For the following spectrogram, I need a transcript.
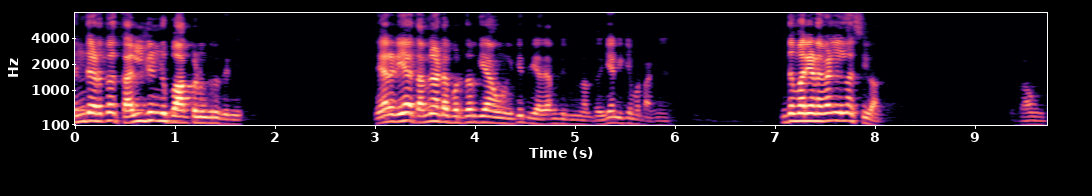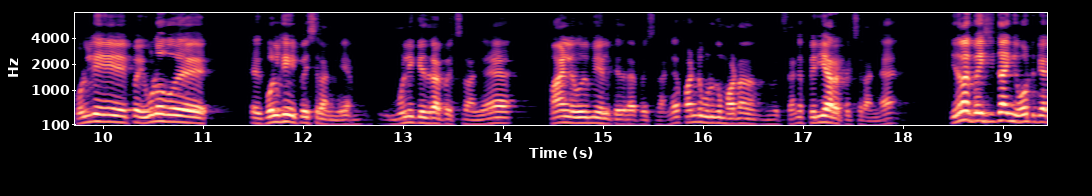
எந்த இடத்துல தள்ளி நின்று பார்க்கணுங்கிறது தெரியும். நேரடியாக தமிழ்நாட்டை பொறுத்த வரைக்கும் அவங்களுக்கே தெரியாது? அமைச்சர் ஏன் நிற்க மாட்டாங்க? இந்த மாதிரியான வேலையெல்லாம் செய்வாங்க. இப்போ அவங்க கொள்கை இப்போ இவ்வளவு கொள்கையை பேசுகிறாங்க இல்லையா? மொழிக்கு எதிராக பேசுகிறாங்க மாநில உரிமைகளுக்கு எதிராக பேசுகிறாங்க ஃபண்டு கொடுக்க மாட்டோம் பேசுகிறாங்க பெரியாரை பேசுகிறாங்க இதெல்லாம் பேசி தான் இங்கே ஓட்டு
